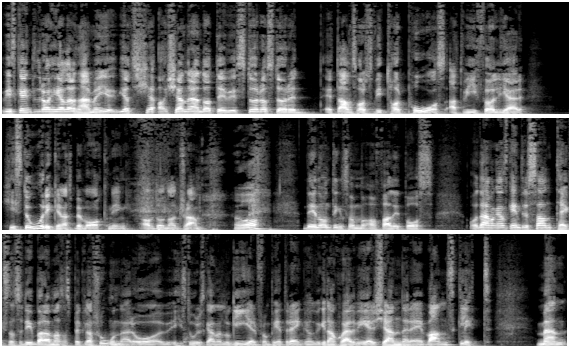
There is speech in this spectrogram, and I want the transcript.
Vi ska inte dra hela den här, men jag känner ändå att det är större och större ett ansvar som vi tar på oss att vi följer historikernas bevakning av Donald Trump. Ja. Det är någonting som har fallit på oss. Och det här var en ganska intressant text, alltså det är bara en massa spekulationer och historiska analogier från Peter Englund, vilket han själv erkänner är vanskligt. Men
